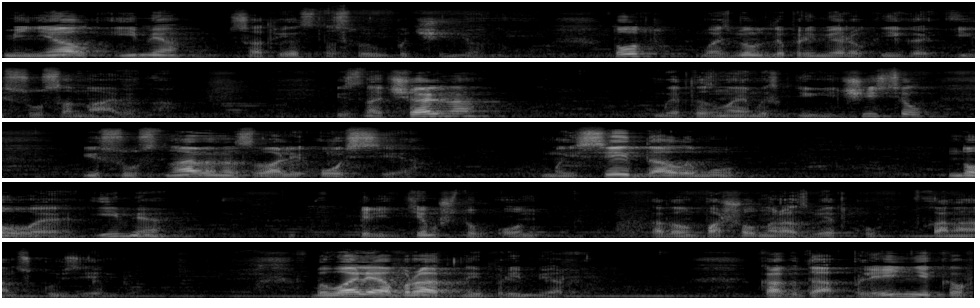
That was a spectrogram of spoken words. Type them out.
менял имя, соответственно, своему подчиненному. Тот, возьмем для примера книга Иисуса Навина. Изначально мы это знаем из книги чисел, Иисус Навина звали Осия. Моисей дал ему новое имя перед тем, чтобы он, когда он пошел на разведку в Ханаанскую землю. Бывали обратные примеры, когда пленников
